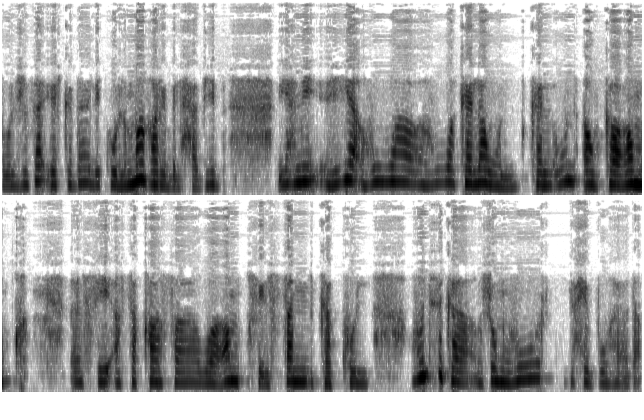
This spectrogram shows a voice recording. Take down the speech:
والجزائر كذلك والمغرب الحبيب يعني هي هو هو كلون كلون أو كعمق في الثقافة وعمق في الفن ككل. هناك جمهور يحبوا هذا.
